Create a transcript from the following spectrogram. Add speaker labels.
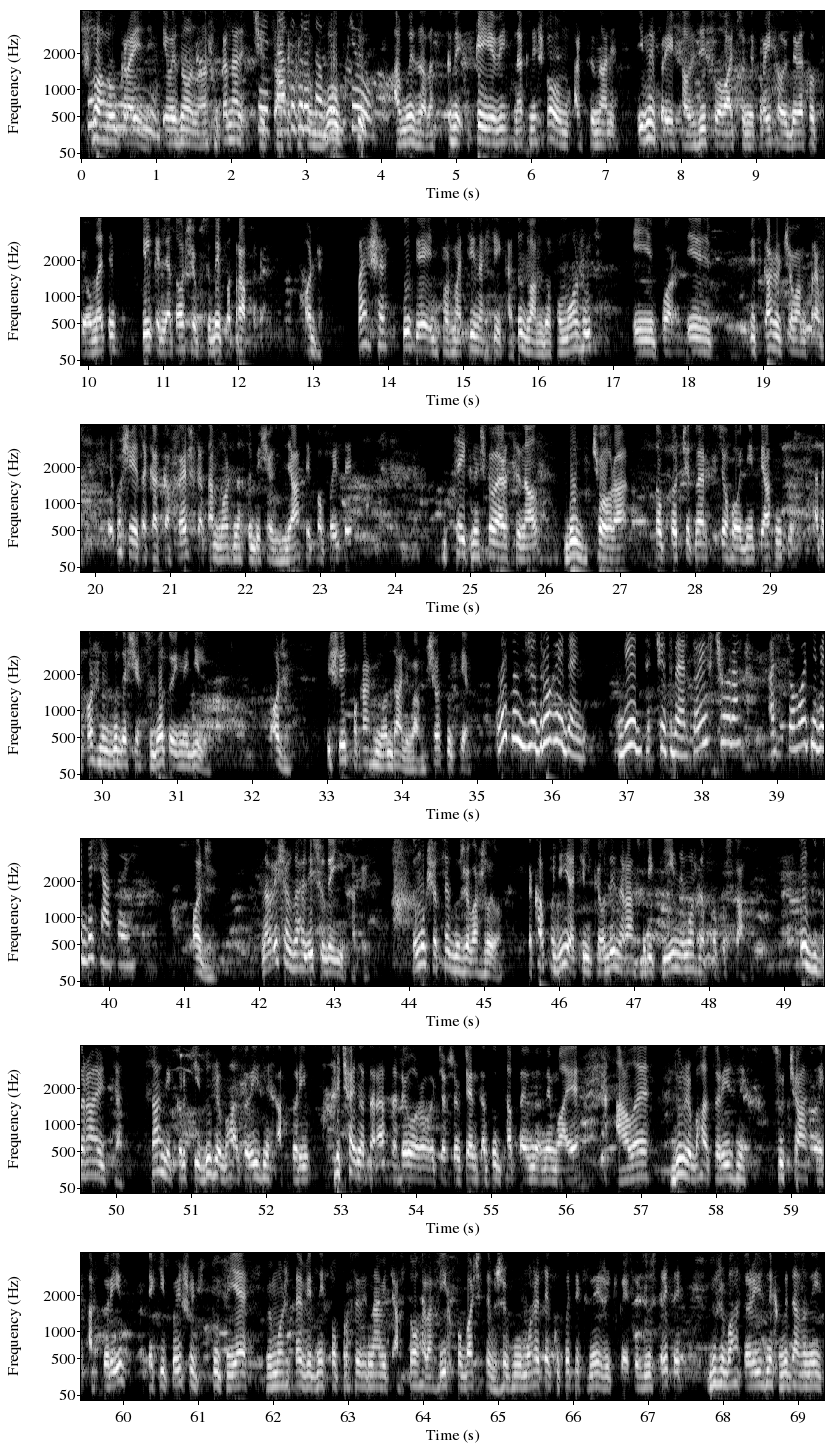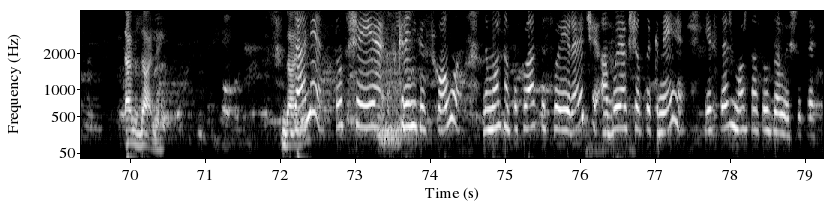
Speaker 1: Слава Україні! І ви знову на нашому каналі
Speaker 2: Читати круто. BookTube.
Speaker 1: А ми зараз в, Кни- в Києві на книжковому арсеналі. І ми приїхали зі Словаччини, проїхали 900 кілометрів тільки для того, щоб сюди потрапити. Отже, перше, тут є інформаційна стійка. Тут вам допоможуть і, по- і підскажуть, що вам треба. Також є така кафешка, там можна собі щось взяти, попити. Цей книжковий арсенал був вчора, тобто четвер сьогодні, п'ятницю, а також він буде ще суботу і неділю. Отже, пішліть, покажемо далі вам, що тут є.
Speaker 2: Ми тут вже другий день. Від четвертої вчора, а сьогодні від десятої.
Speaker 1: Отже, навіщо взагалі сюди їхати? Тому що це дуже важливо. Така подія тільки один раз в рік, її не можна пропускати. Тут збираються самі круті, дуже багато різних авторів. Звичайно, Тараса Григоровича Шевченка тут, напевно, немає, але дуже багато різних сучасних авторів, які пишуть, тут є. Ви можете від них попросити навіть автограф, їх побачити вживу, можете купити книжечку, якусь зустріти дуже багато різних видавництв і так далі.
Speaker 2: Далі тут ще є скриньки схову, де можна покласти свої речі, або якщо це книги, їх теж можна тут залишити.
